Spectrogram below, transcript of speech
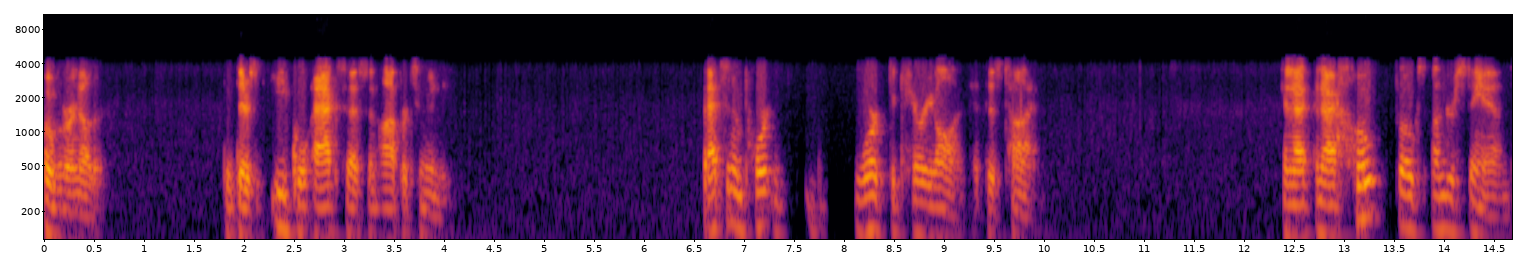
over another. That there's equal access and opportunity. That's an important work to carry on at this time. And I, and I hope folks understand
